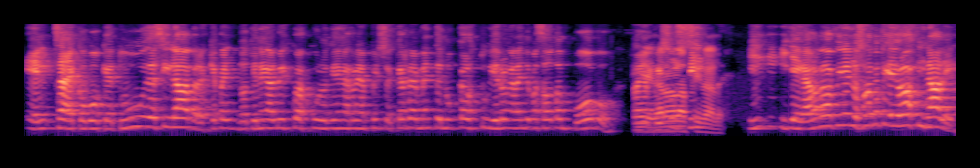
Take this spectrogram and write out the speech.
él, ¿sabes? Como que tú decís, ah, pero es que no tienen a Luis Cuascu, no tienen a Ryan Pearson, es que realmente nunca los tuvieron el año pasado tampoco. Y llegaron a las finales. Y, y, y, llegaron a las finales, no solamente que llegaron a las finales,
